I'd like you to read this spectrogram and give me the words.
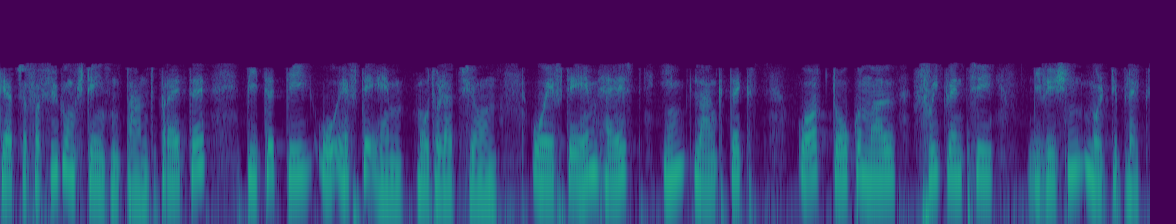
der zur Verfügung stehenden Bandbreite bietet die OFDM-Modulation. OFDM heißt im Langtext Orthogonal Frequency Division Multiplex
